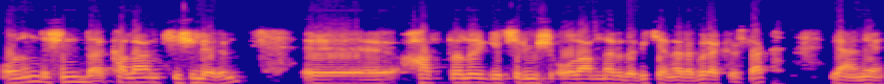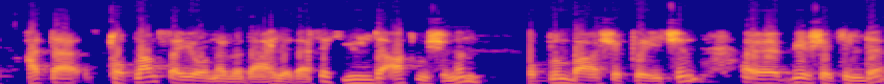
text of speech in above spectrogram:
Onun dışında kalan kişilerin e, hastalığı geçirmiş olanları da bir kenara bırakırsak yani hatta toplam sayı onları da dahil edersek yüzde altmışının toplum bağışıklığı için e, bir şekilde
